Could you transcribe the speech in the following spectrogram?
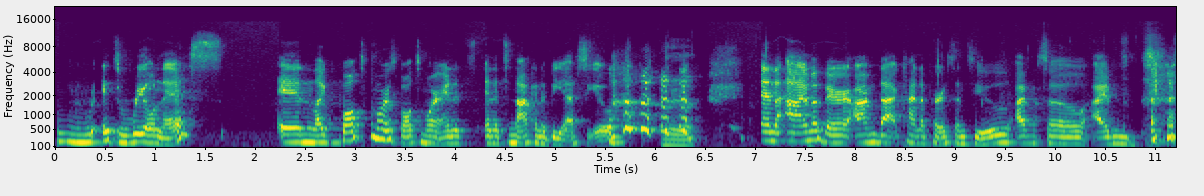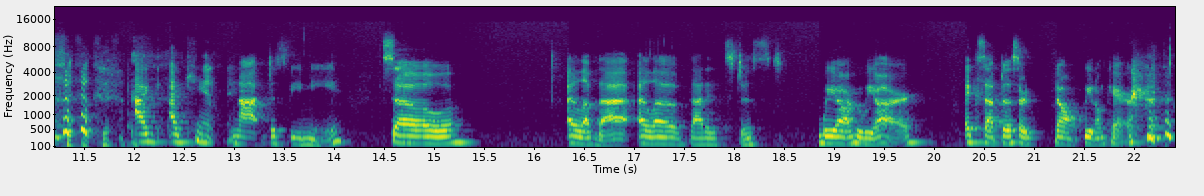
it's realness and like Baltimore is Baltimore and it's and it's not going to be SU. yeah. and I'm a very I'm that kind of person too. I'm so I'm I I can't not just be me. So I love that. I love that it's just we are who we are. Accept us or don't. We don't care.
